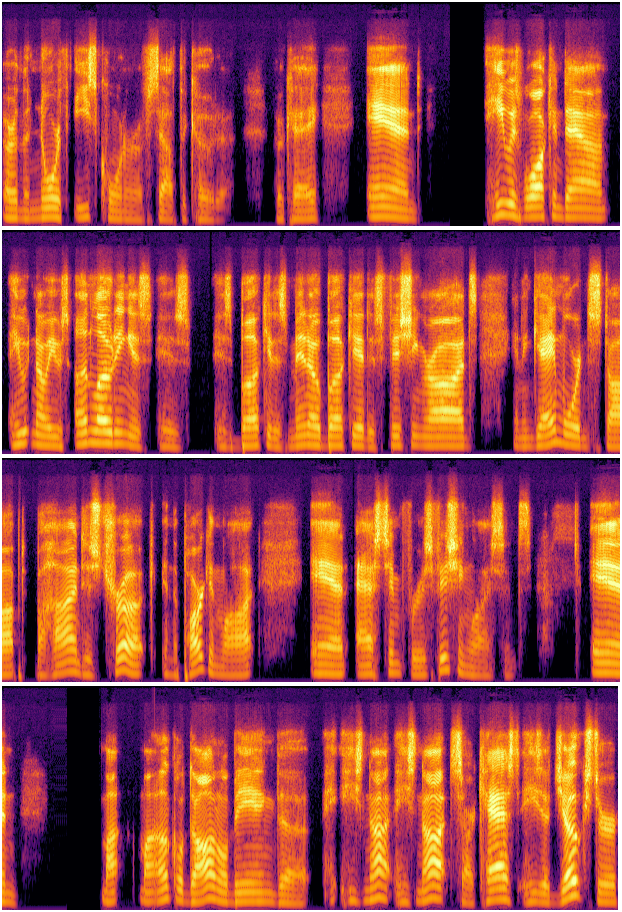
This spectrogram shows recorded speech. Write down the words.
or the northeast corner of South Dakota. Okay. And he was walking down, he would no, he was unloading his his his bucket, his minnow bucket, his fishing rods, and a game warden stopped behind his truck in the parking lot and asked him for his fishing license. And my my uncle Donald being the he's not he's not sarcastic, he's a jokester,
